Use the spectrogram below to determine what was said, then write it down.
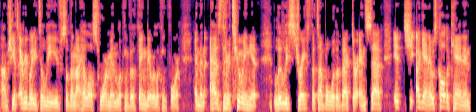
Um, she gets everybody to leave, so the Nihil all swarm in looking for the thing they were looking for. And then as they're doing it, Lily strafes the temple with a vector and Sav. It she, again, it was called a cannon.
